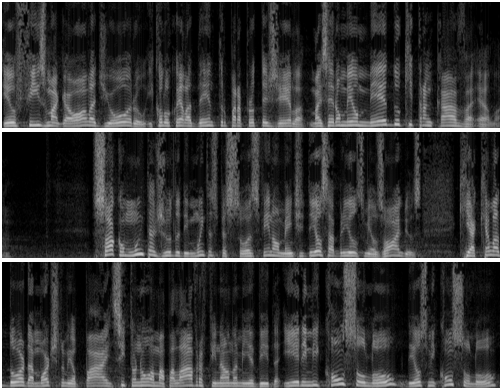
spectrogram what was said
eu fiz uma gaiola de ouro e coloquei ela dentro para protegê-la, mas era o meu medo que trancava ela. Só com muita ajuda de muitas pessoas, finalmente Deus abriu os meus olhos que aquela dor da morte do meu pai se tornou uma palavra final na minha vida. E ele me consolou, Deus me consolou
